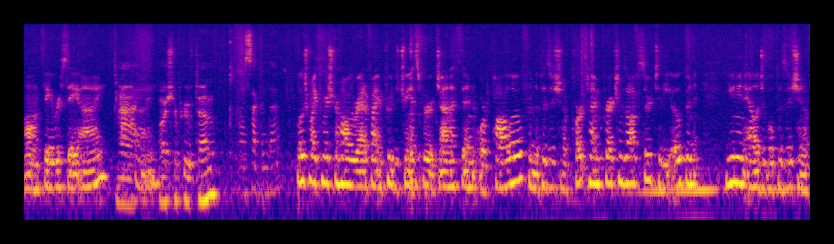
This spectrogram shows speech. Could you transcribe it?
All in favor, say aye. Aye. Motion approved ten. I'll second that. Motion by Commissioner Hall to ratify and approve the transfer of Jonathan Orpalo from the position of part-time corrections officer to the open union-eligible position of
